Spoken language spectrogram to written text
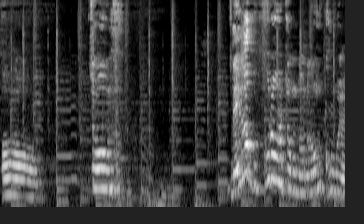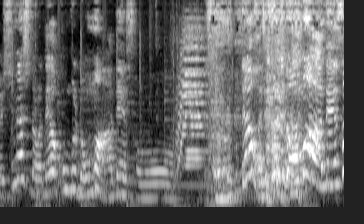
어, 좀, 내가 부끄러울 정도로 너무 공부 열심히 하시더라고요. 내가 공부를 너무 안 해서. 내가 공부를 너무 안 해서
